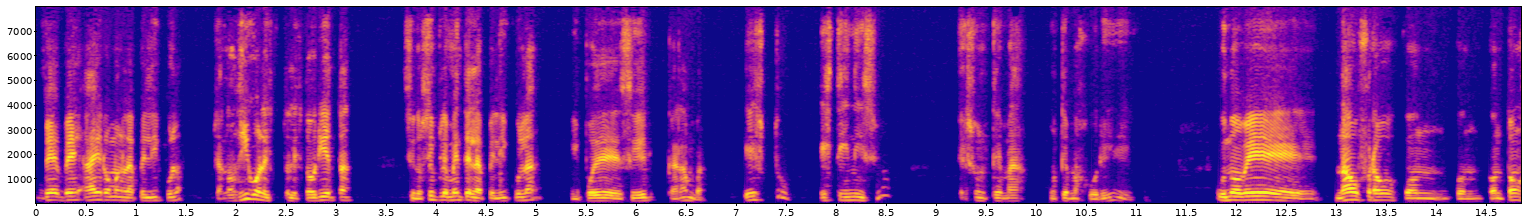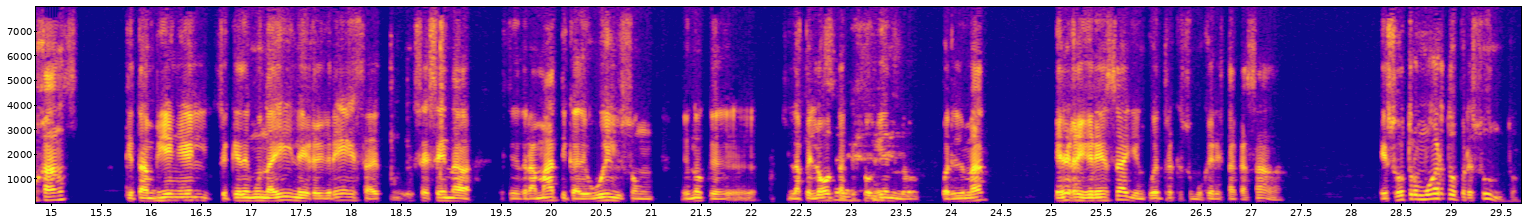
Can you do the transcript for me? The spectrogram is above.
ve, ve Iron Man la película, ya no digo la, la historieta, sino simplemente la película y puede decir, caramba, esto, este inicio es un tema, un tema jurídico. Uno ve Náufrago con, con, con Tom Hanks, que también él se queda en una isla y regresa, esa escena este, dramática de Wilson, ¿no? que la pelota que está viendo por el mar, él regresa y encuentra que su mujer está casada. Es otro muerto presunto.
